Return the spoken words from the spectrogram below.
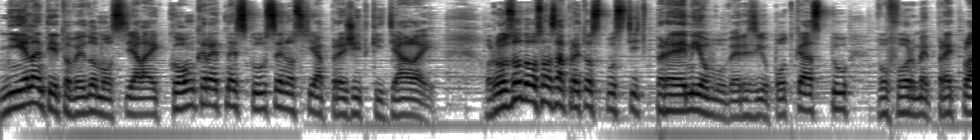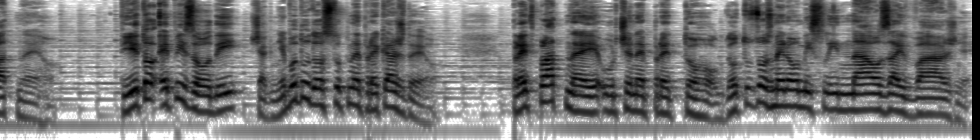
nielen tieto vedomosti, ale aj konkrétne skúsenosti a prežitky ďalej. Rozhodol som sa preto spustiť prémiovú verziu podcastu vo forme predplatného. Tieto epizódy však nebudú dostupné pre každého. Predplatné je určené pre toho, kto tu so zmenou myslí naozaj vážne.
